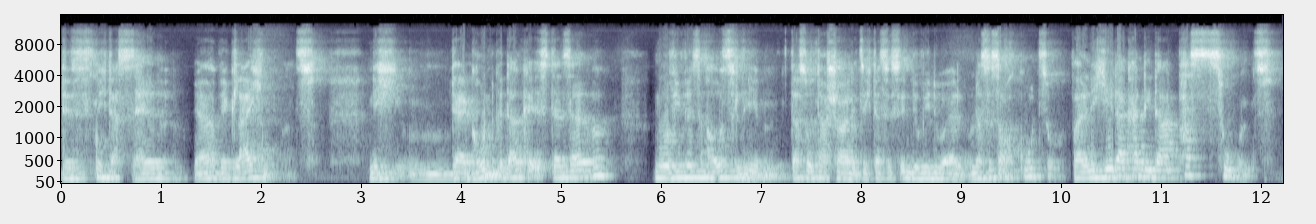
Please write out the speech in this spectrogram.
das ist nicht dasselbe. Ja, wir gleichen uns. Nicht, der Grundgedanke ist derselbe, nur wie wir es ausleben. Das unterscheidet sich, das ist individuell. Und das ist auch gut so, weil nicht jeder Kandidat passt zu uns,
